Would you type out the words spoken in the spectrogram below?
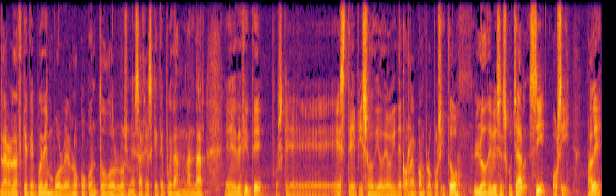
la verdad que te pueden volver loco con todos los mensajes que te puedan mandar. Eh, decirte pues que este episodio de hoy de Correr con propósito lo debes escuchar sí o sí, ¿vale?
